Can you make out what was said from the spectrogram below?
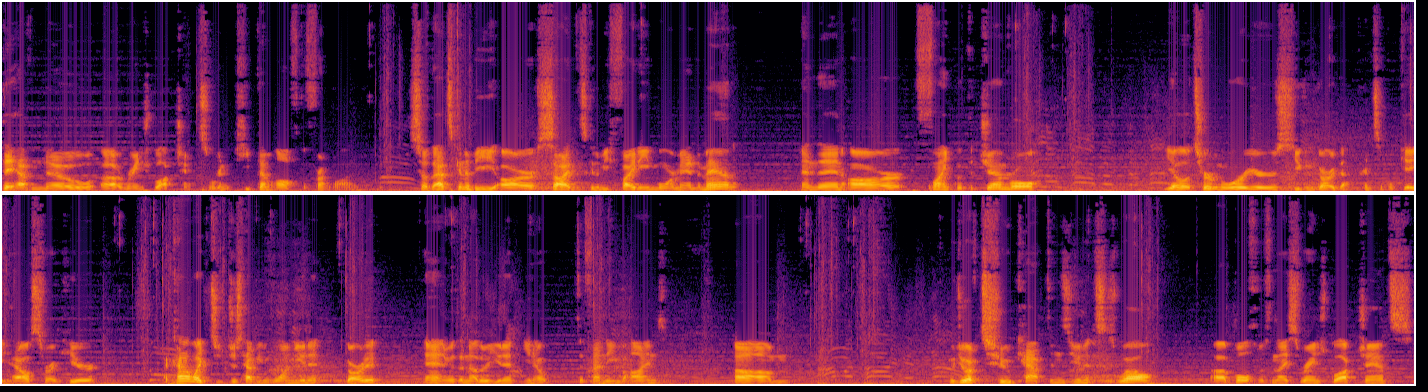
they have no uh, range block chance. So we're going to keep them off the front line. So that's going to be our side that's going to be fighting more man to man. And then our flank with the general. Yellow Turban Warriors, you can guard that principal gatehouse right here. I kind of like just having one unit guard it, and with another unit, you know, defending behind. Um, we do have two captains units as well, uh, both with nice range block chance.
